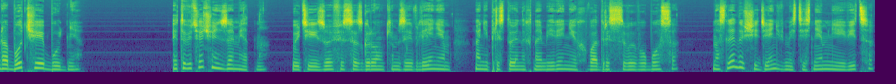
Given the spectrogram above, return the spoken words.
Рабочие будни. Это ведь очень заметно. Уйти из офиса с громким заявлением о непристойных намерениях в адрес своего босса, на следующий день вместе с ним не явиться,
